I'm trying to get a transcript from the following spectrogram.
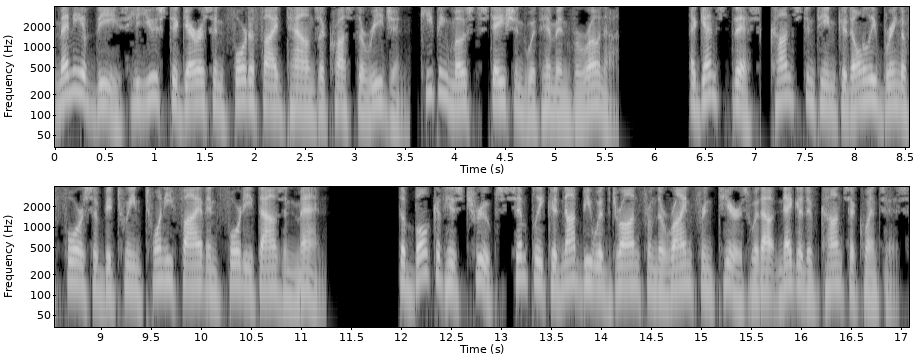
Many of these he used to garrison fortified towns across the region, keeping most stationed with him in Verona. Against this, Constantine could only bring a force of between 25 and 40,000 men. The bulk of his troops simply could not be withdrawn from the Rhine frontiers without negative consequences.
